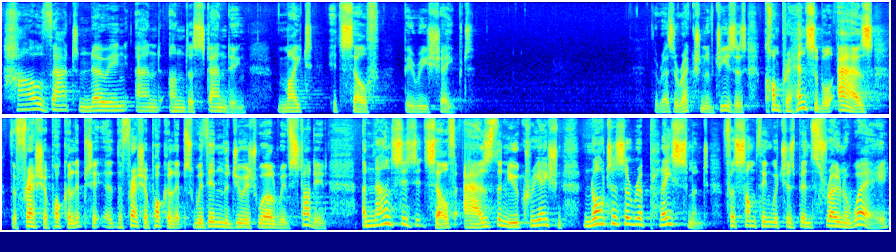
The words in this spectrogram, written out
how that knowing and understanding might itself be reshaped. The resurrection of Jesus, comprehensible as the fresh, apocalypse, uh, the fresh apocalypse within the Jewish world we've studied, announces itself as the new creation, not as a replacement for something which has been thrown away,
